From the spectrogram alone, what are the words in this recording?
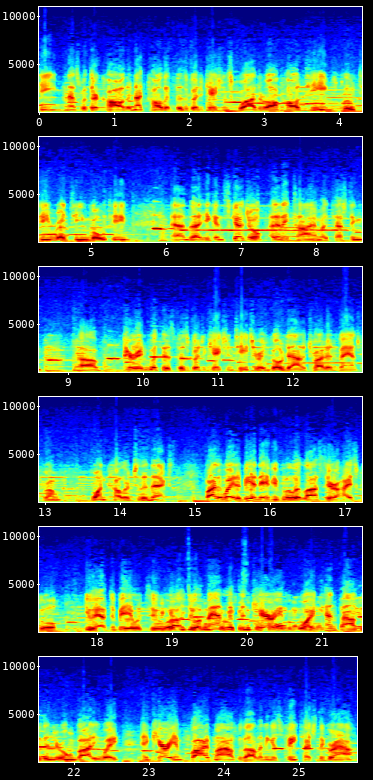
team. And that's what they're called. They're not called the physical education squad. They're all called teams. Blue team, red team, gold team. And uh, he can schedule at any time a testing uh, period with his physical education teacher and go down to try to advance from one color to the next. By the way, to be a Navy Blue at La Sierra High School, you have to be able to uh, do a man lift and carry of a boy 10 pounds within your own body weight and carry him five miles without letting his feet touch the ground.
